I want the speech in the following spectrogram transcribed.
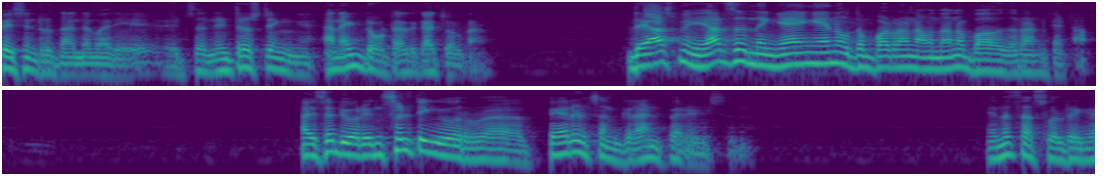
பேசிகிட்டு இருந்தேன் இந்த மாதிரி. இட்ஸ் அன் இன்ட்ரெஸ்டிங் அனெக்டோட் அதுக்காக சொல்கிறேன் தே ஆஸ்மி யார் சார் இந்த கேங்கேன்னு ஒருத்தன் பாடுறான்? அவன் தானே பாவதரான்னு கேட்டான். I said your insulting your parents and grand பேரண்ட்ஸ்ன்னு என்ன சார் சொல்கிறீங்க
